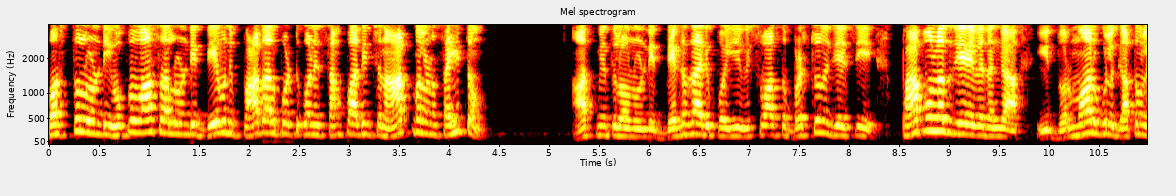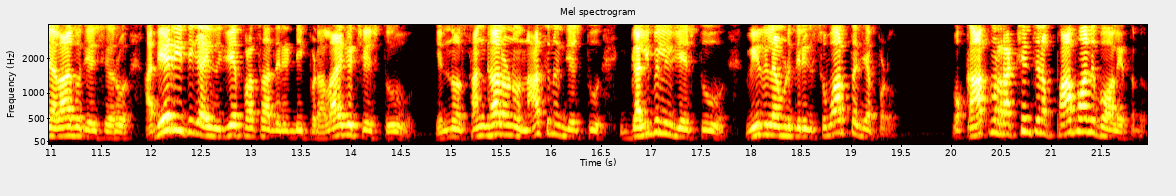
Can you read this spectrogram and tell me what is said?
పస్తులుండి ఉపవాసాలుండి దేవుని పాదాలు పట్టుకొని సంపాదించిన ఆత్మలను సహితం ఆత్మీయతలో నుండి దిగజారిపోయి విశ్వాస భ్రష్టులను చేసి పాపంలోకి చేరే విధంగా ఈ దుర్మార్గులు గతంలో ఎలాగో చేశారో. అదే రీతిగా ఈ విజయప్రసాద్ రెడ్డి ఇప్పుడు అలాగే చేస్తూ ఎన్నో సంఘాలను నాశనం చేస్తూ గలిబిలి చేస్తూ వీధులమ్మడి తిరిగి సువార్త చెప్పడు. ఒక ఆత్మ రక్షించిన పాపాన్ని పోవాలి ఇతడు.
